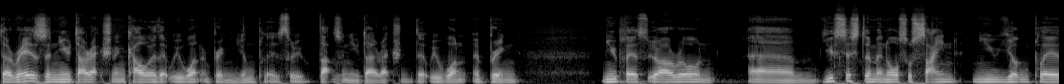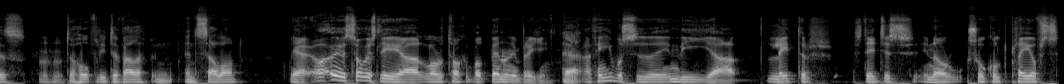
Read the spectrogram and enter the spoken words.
there is a new direction in KR that we want to bring young players through. That's a new direction that we want to bring new players through our own um, youth system, and also sign new young players to hopefully develop and, and sell on. Yeah, uh, it's obviously a lot of talk about Benoný Breki. Yeah. I think he was uh, in the uh, later stages in our so-called playoffs.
